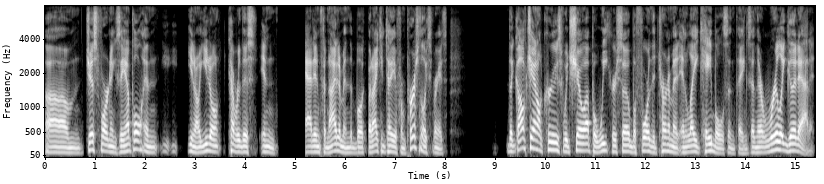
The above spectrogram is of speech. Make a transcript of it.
Um, just for an example, and you know, you don't cover this in ad infinitum in the book, but I can tell you from personal experience, the Golf Channel crews would show up a week or so before the tournament and lay cables and things, and they're really good at it,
